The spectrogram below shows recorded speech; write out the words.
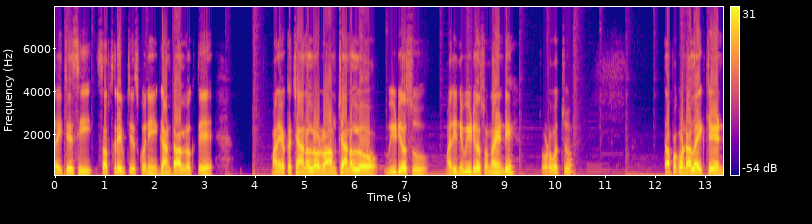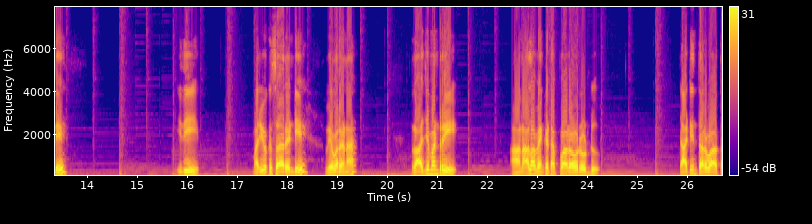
దయచేసి సబ్స్క్రైబ్ చేసుకొని గంట నొక్కితే మన యొక్క ఛానల్లో రామ్ ఛానల్లో వీడియోస్ మరిన్ని వీడియోస్ ఉన్నాయండి. చూడవచ్చు. తప్పకుండా లైక్ చేయండి. ఇది మరి ఒకసారి అండి వివరణ. రాజమండ్రి ఆనాల వెంకటప్పారావు రోడ్డు దాటిన తర్వాత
